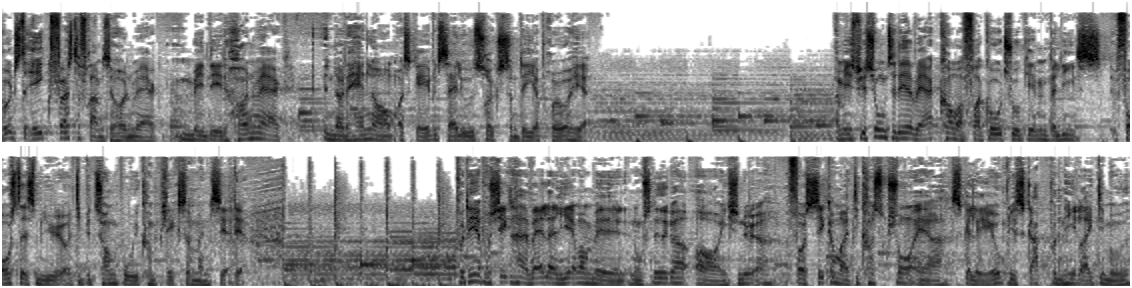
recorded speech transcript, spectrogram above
kunst er ikke først og fremmest et håndværk, men det er et håndværk, når det handler om at skabe et særligt udtryk, som det jeg prøver her. Og min inspiration til det her værk kommer fra gåtur gennem Berlins forstadsmiljø og de betonboligkomplekser, man ser der. På det her projekt har jeg valgt at alliere mig med nogle snedkere og ingeniører for at sikre mig, at de konstruktioner, jeg skal lave, bliver skabt på den helt rigtige måde.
